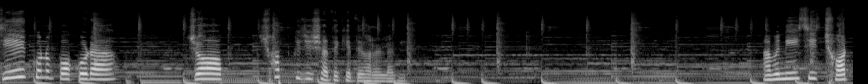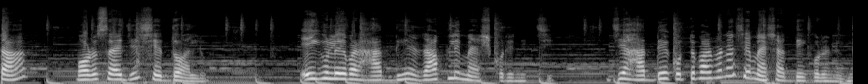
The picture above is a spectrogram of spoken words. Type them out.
যে কোনো পকোড়া, চপ সব কিছুর সাথে খেতে ভালো লাগে। আমি নিয়েছি ছটা বড় সাইজের সেদ্ধ আলু। এইগুলো এবার হাত দিয়ে রাফলি ম্যাশ করে নিচ্ছি। যে হাত দিয়ে করতে পারবে না, সে ম্যাশার দিয়ে করে নেবে।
